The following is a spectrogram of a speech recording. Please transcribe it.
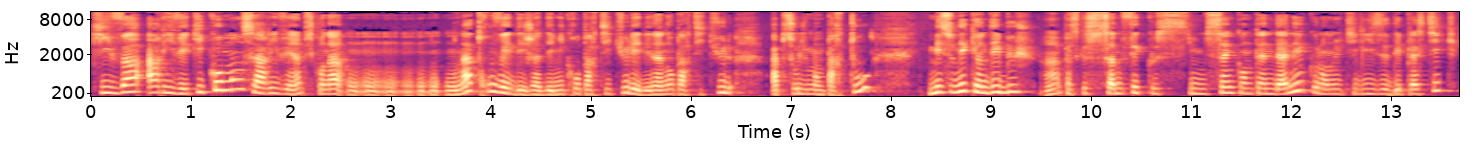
qui va arriver, qui commence à arriver, hein, puisqu'on a, a trouvé déjà des microparticules et des nanoparticules absolument partout, mais ce n'est qu'un début, hein, parce que ça ne fait que une cinquantaine d'années que l'on utilise des plastiques,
